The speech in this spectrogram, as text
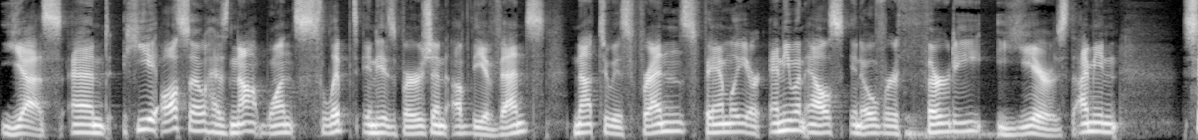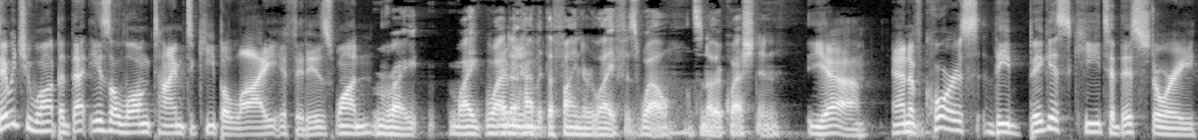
Yes. And he also has not once slipped in his version of the events, not to his friends, family, or anyone else in over 30 years. I mean, say what you want, but that is a long time to keep a lie if it is one. Right. Why? Why mean- have it define your life as well? That's another question. Yeah. And of course, the biggest key to this story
